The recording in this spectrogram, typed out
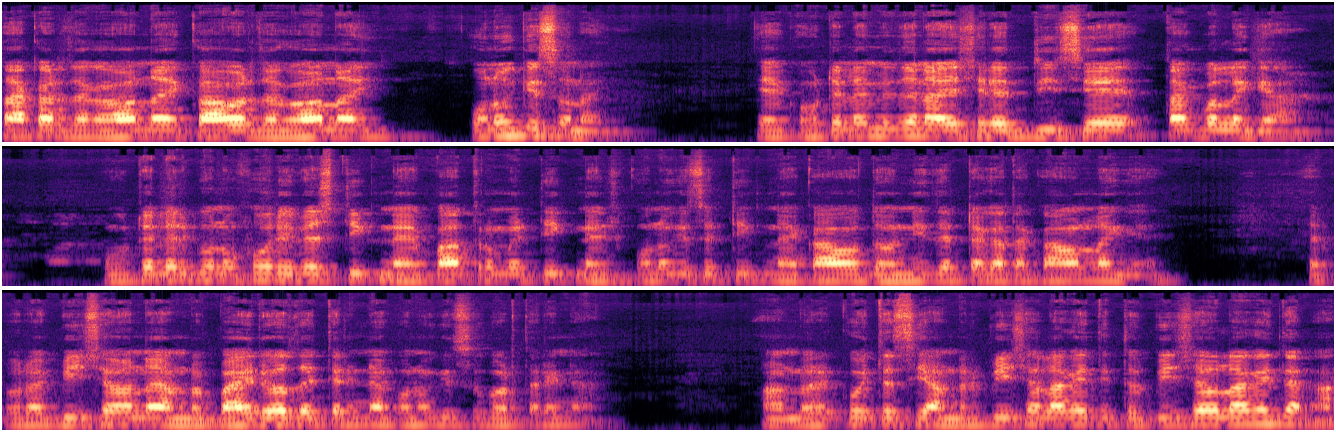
থাকার জায়গাও নাই, খাওয়ার জায়গাও নাই, কোনো কিছু নাই। এক হোটেলে মেজে না এসে দিছে থাকবার লাগিয়া। হোটেলের কোনো পরিবেশ ঠিক নাই বাথরুমের ঠিক নাই, কোনো কিছু ঠিক নাই, খাওয়া দাওয়া, নিজের টাকাতে খাওয়ান লাগে। এরপরে বিষও নাই, আমরা বাইরেও যাইতারি না, কোনো কিছু করতারি না। আমরা কইতেছি, আমরা বিষও লাগাই দিত বিষও লাগাইতে না।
